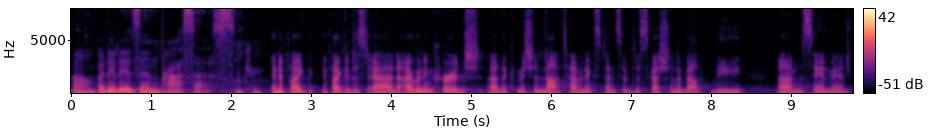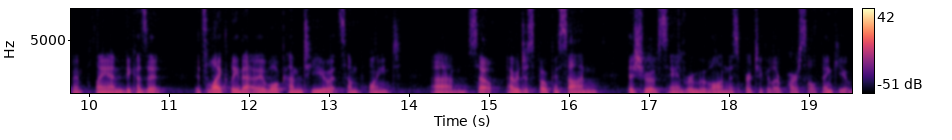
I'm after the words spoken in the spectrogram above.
Um, but it is in process. Okay. And if I, if I could just add, I would encourage uh, the commission not to have an extensive discussion about the um, sand management plan because it, it's likely that it will come to you at some point. Um, so I would just focus on the issue of sand removal on this particular parcel. Thank you.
